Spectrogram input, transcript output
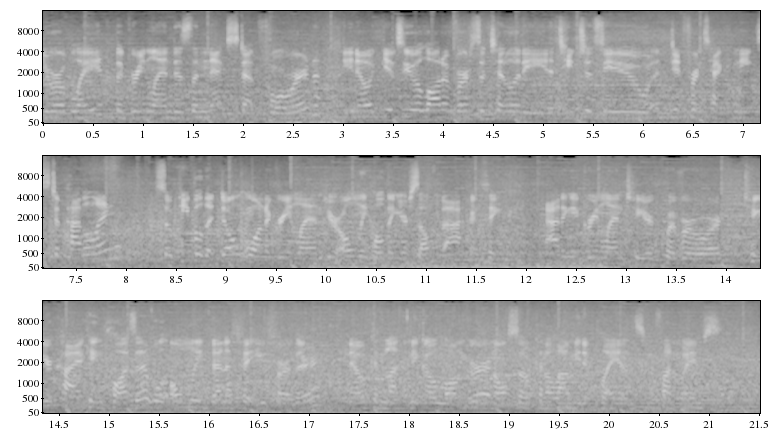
Euroblade, the Greenland is the next step forward. You know, it gives you a lot of versatility. It teaches you different techniques to paddling. So people that don't want a Greenland, you're only holding yourself back, I think adding a Greenland to your quiver or to your kayaking closet will only benefit you further. You know, can let me go longer and also can allow me to play in some fun waves.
